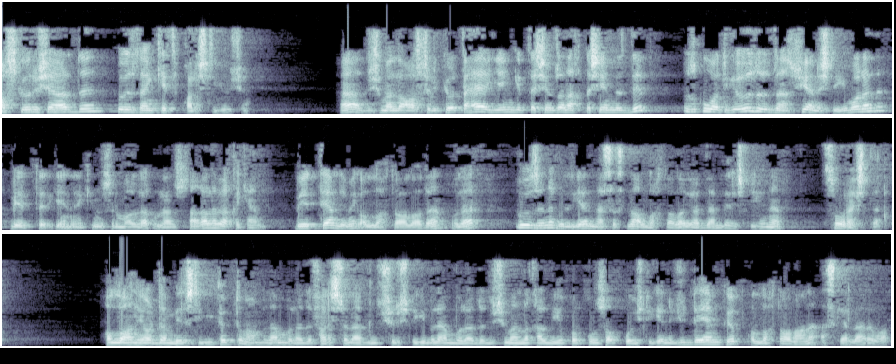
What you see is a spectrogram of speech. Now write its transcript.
oz ko'rishardi o'zidan ketib qolishligi uchun. Ha dushmanlar ozchilik ko'rdi ha yengib tashlaymiz anaqa tashlaymiz deb o'z quvvatiga o'z o'zidan suyanishligi bo'ladi. Bu yerda keyin musulmonlar ular ustidan g'alaba qilgan bu yerda ham demak alloh taolodan ular o'zini bilgan narsasidan alloh taolo yordam berishligini so'rashdi allohni yordam berishligi ko'p tomon bilan bo'ladi farishtalarni tushirishligi bilan bo'ladi dushmanni qalbiga qo'rquv solib qo'yishligi judayam ko'p alloh taoloni askarlari bor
